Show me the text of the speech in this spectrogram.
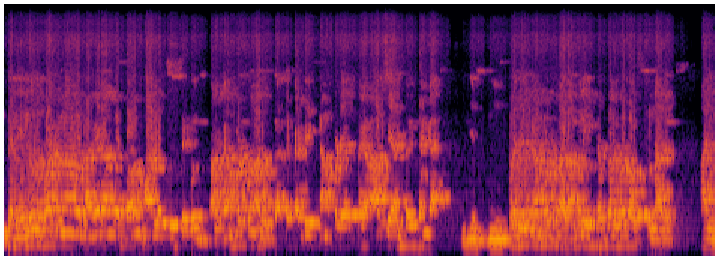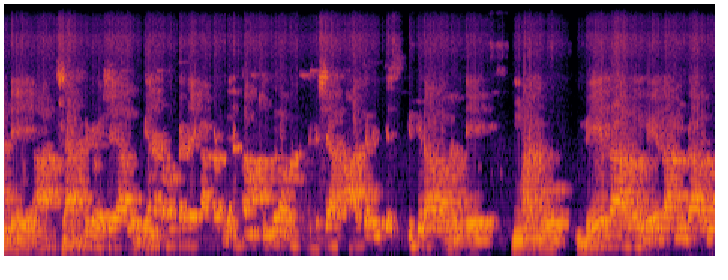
ఇంకా నెల్లూరు పట్టణంలో నగరాల్లో టౌన్ హాల్లో చూస్తే కొంచెం కనపడుతున్నారు. గత కనపడే ఆశ అంత విధంగా ప్రజలు కనపడుతున్నారు. అందులో ఈ పెద్దలు కూడా వస్తున్నారు. అంటే ఆధ్యాత్మిక విషయాలు వినటం ఒకటే కాకుండా వినటం అందులో ఉన్నటువంటి విషయాలు ఆచరించే స్థితి రావాలంటే మనకు వేదాలు వేదాంగాలను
